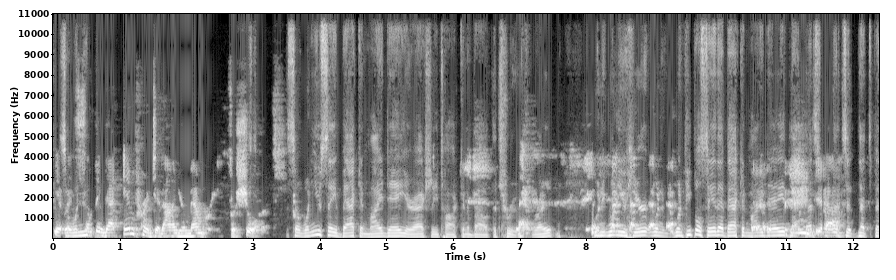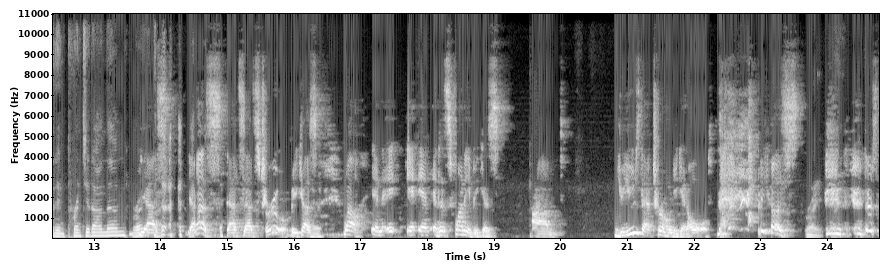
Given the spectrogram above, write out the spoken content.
It so was something you, that imprinted on your memory for sure. So when you say back in my day, you're actually talking about the truth, right? when, when you hear when when people say that back in my day, that, that's yeah. that's, that's been imprinted on them, right? Yes, yes, that's that's true. Because well, and and, and it's funny because um, you use that term when you get old. because right. there's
